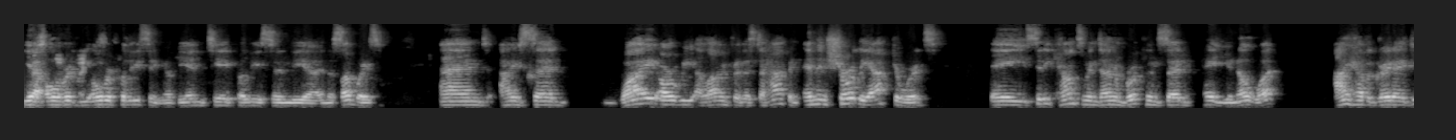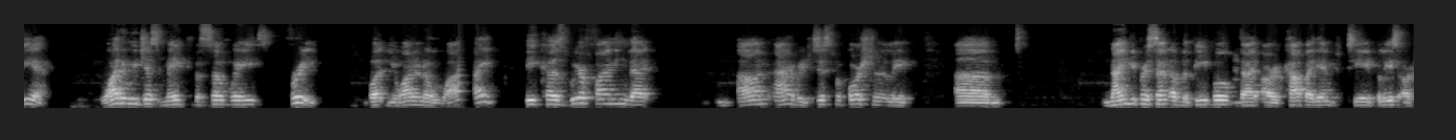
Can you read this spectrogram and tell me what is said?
Yeah, the over the over policing of the MTA police in the uh, in the subways, and I said, why are we allowing for this to happen? And then shortly afterwards, a city councilman down in Brooklyn said, Hey, you know what? I have a great idea. Why don't we just make the subways free? But you want to know why? Because we're finding that on average, disproportionately, um, 90% of the people that are caught by the MTA police are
